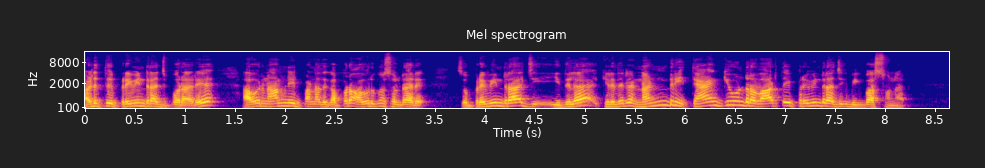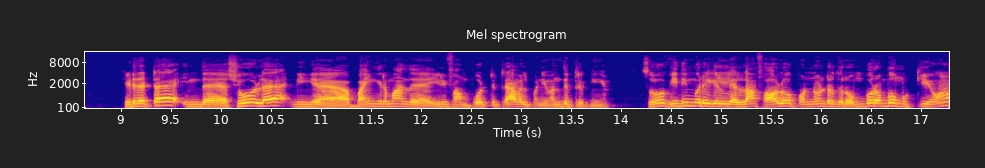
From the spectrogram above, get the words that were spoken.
அடுத்து பிரவீன்ராஜ் போறாரு. அவர் நாமினேட் பண்ணதுக்கப்புறம் அவருக்கும் சொல்றாரு. ஸோ பிரவீன்ராஜ் இதில் கிட்டத்தட்ட நன்றி தேங்க்யூன்ற வார்த்தை பிரவீன்ராஜுக்கு பிக் பாஸ் சொன்னார். கிட்டத்தட்ட இந்த ஷோவில் நீங்கள் பயங்கரமாக அந்த யூனிஃபார்ம் போட்டு ட்ராவல் பண்ணி வந்துட்டு இருக்கீங்க. ஸோ விதிமுறைகள் எல்லாம் ஃபாலோ பண்ணுன்றது ரொம்ப ரொம்ப முக்கியம்.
